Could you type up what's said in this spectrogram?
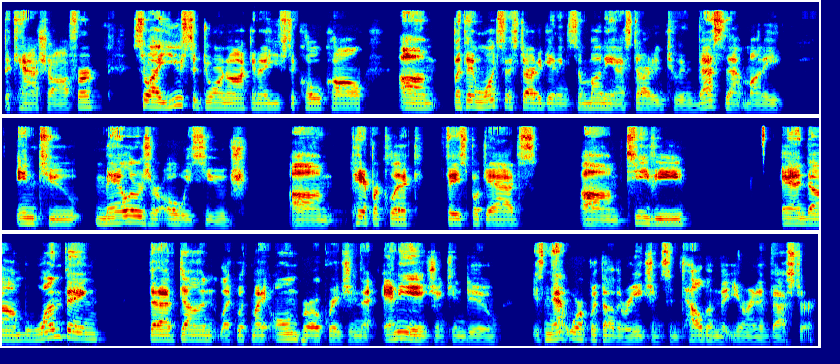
the cash offer. So I used to door knock and I used to cold call. Um, but then once I started getting some money, I started to invest that money into mailers are always huge. Um, pay per click, Facebook ads, um, TV. And um, one thing that I've done, like with my own brokerage, and that any agent can do, is network with other agents and tell them that you're an investor.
